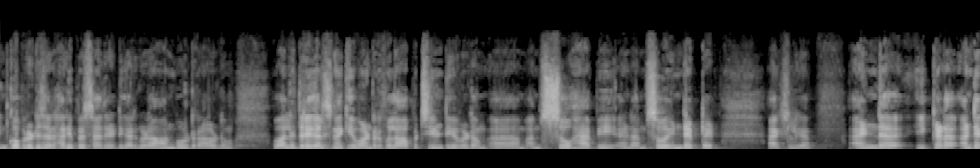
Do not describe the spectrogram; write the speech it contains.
ఇంకో ప్రొడ్యూసర్ హరిప్రసాద్ రెడ్డి గారు కూడా ఆన్ బోర్డ్ రావడం. వాళ్ళిద్దరూ కలిసి నాకు ఈ వండర్ఫుల్ ఆపర్చునిటీ ఇవ్వడం I'm so happy and I'm so indebted యాక్చువల్గా అండ్ ఇక్కడ అంటే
